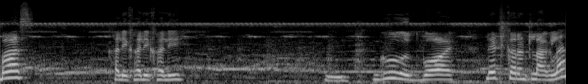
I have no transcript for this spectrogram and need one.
बस. खाली खाली खाली. गुड बॉय लेट करंट लागला?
